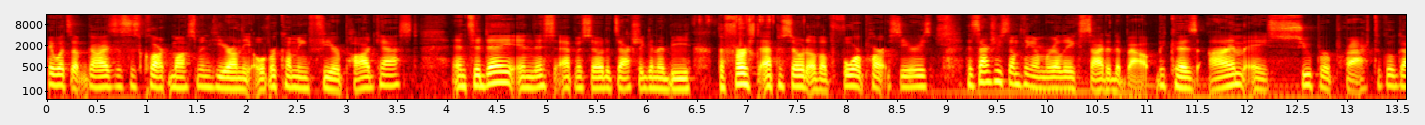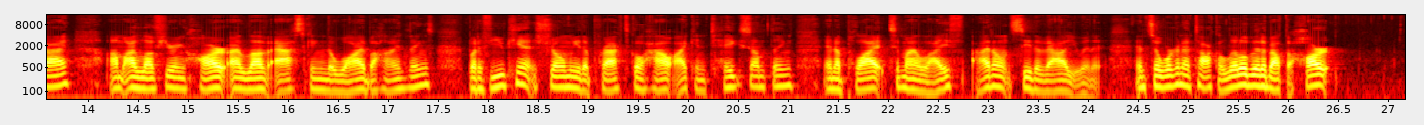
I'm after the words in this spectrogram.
Hey, what's up, guys? This is Clark Mossman here on the Overcoming Fear podcast. And today, in this episode, it's actually going to be the first episode of a four part series. It's actually something I'm really excited about because I'm a super practical guy. Um, I love hearing heart, I love asking the why behind things. But if you can't show me the practical how I can take something and apply it to my life, I don't see the value in it. And so, we're going to talk a little bit about the heart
